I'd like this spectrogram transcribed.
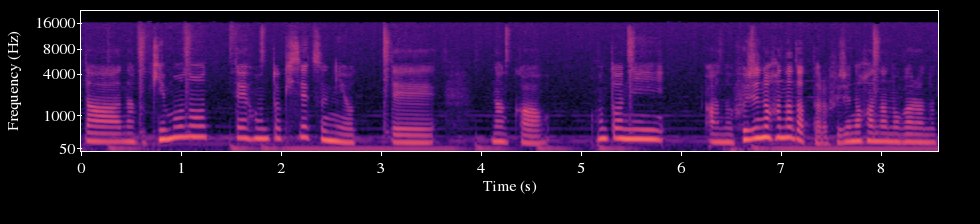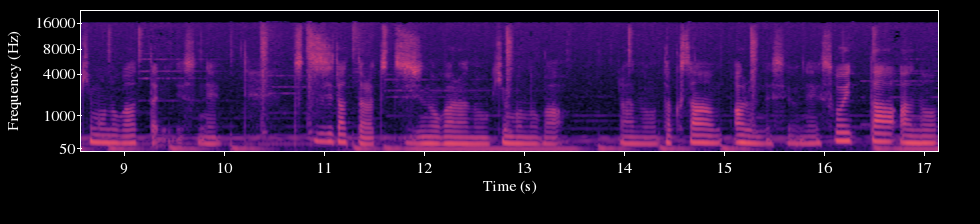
たなんか着物って本当季節によってなんか本当にあの藤の花だったら藤の花の柄の着物があったりですね。ツツジだったらツツジの柄の着物があのたくさんあるんですよね。そういったあの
